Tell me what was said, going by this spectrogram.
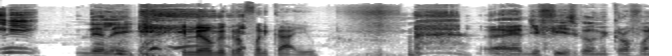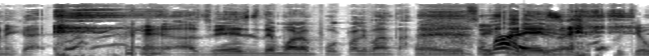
E. Delay. Que meu microfone caiu. É difícil quando o microfone cai. Às vezes demora um pouco para levantar. É, eu sei Mas- é que é, porque eu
